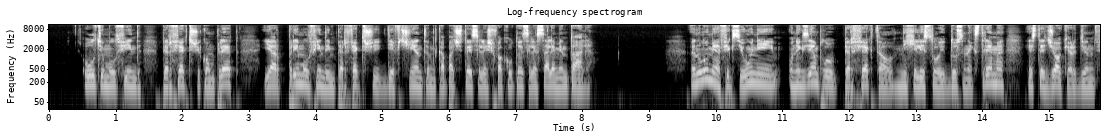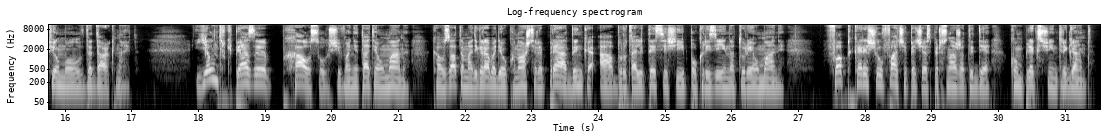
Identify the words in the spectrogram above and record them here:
ultimul fiind perfect și complet, iar primul fiind imperfect și deficient în capacitățile și facultățile sale mentale. În lumea ficțiunii, un exemplu perfect al nihilistului dus în extreme este Joker din filmul The Dark Knight. El întruchipează haosul și vanitatea umană, cauzată mai degrabă de o cunoaștere prea adâncă a brutalității și ipocriziei naturii umane, fapt care și îl face pe acest personaj atât de complex și intrigant.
